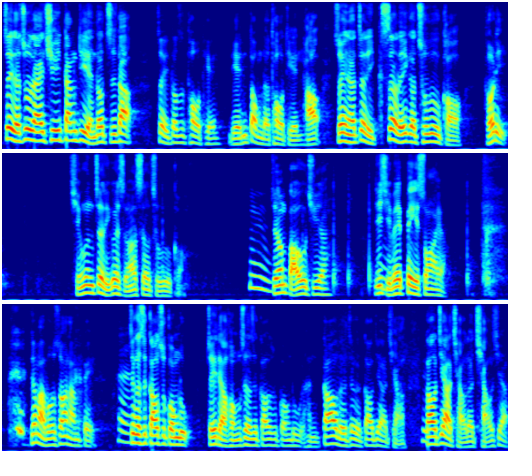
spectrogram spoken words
这里的住宅区当地人都知道，这里都是透天联动的透天。好，所以呢这里设了一个出入口合理。请问这里为什么要设出入口？嗯，这种保护区啊，你是要背山呀？这嘛无山难背。这个是高速公路，这一条红色是高速公路，很高的这个高架桥，高架桥的桥下，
